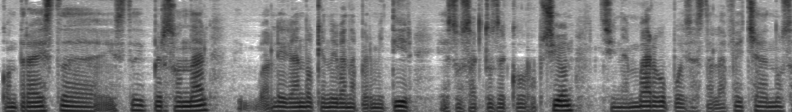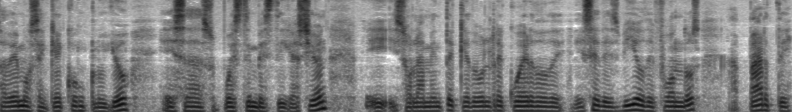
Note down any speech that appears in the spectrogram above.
contra esta, este personal alegando que no iban a permitir estos actos de corrupción. Sin embargo, pues hasta la fecha no sabemos en qué concluyó esa supuesta investigación y, solamente quedó el recuerdo de, ese desvío de fondos aparte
